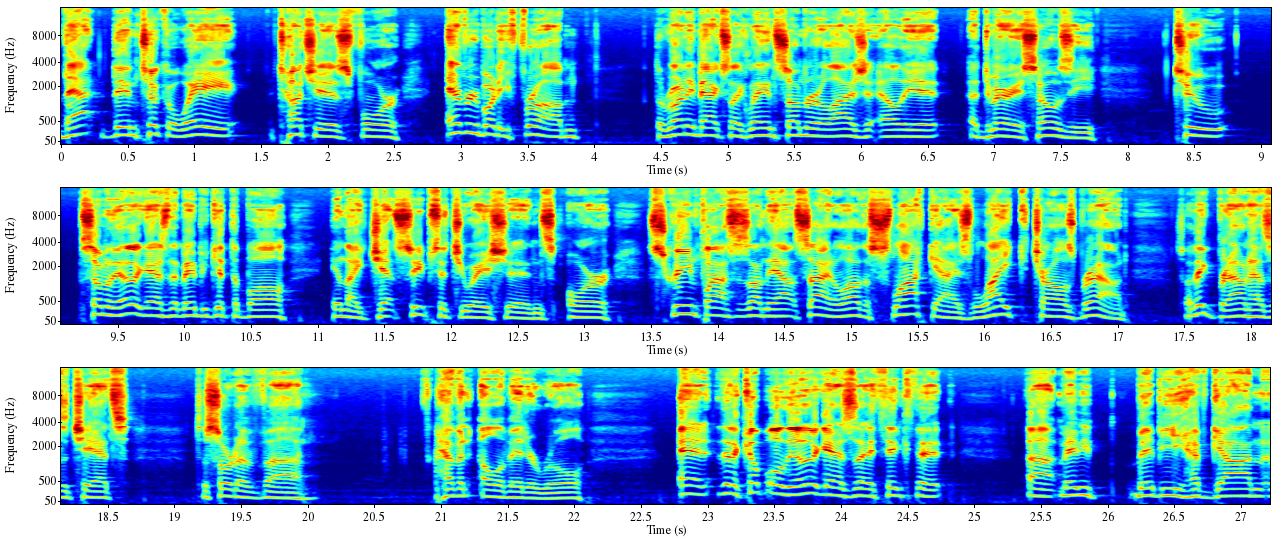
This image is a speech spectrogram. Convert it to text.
That then took away touches for everybody from the running backs like Lane Sumner, Elijah Elliott, Demarius Hosey, to some of the other guys that maybe get the ball in like jet sweep situations or screen passes on the outside. A lot of the slot guys like Charles Brown. So I think Brown has a chance to sort of uh, have an elevator role. And then a couple of the other guys that I think that uh, maybe maybe have gone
